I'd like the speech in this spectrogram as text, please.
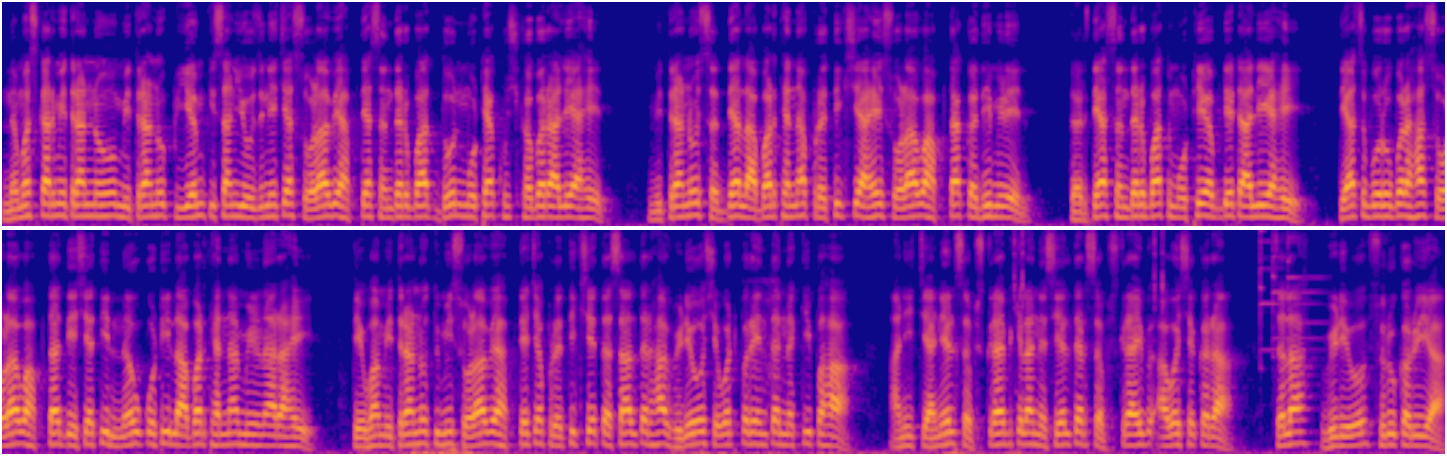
नमस्कार मित्रांनो मित्रांनो पी एम किसान योजनेच्या सोळाव्या हप्त्यासंदर्भात दोन मोठ्या खुशखबर आले आहेत. मित्रांनो सध्या लाभार्थ्यांना प्रतीक्षा आहे सोळावा हप्ता कधी मिळेल? तर त्या संदर्भात मोठी अपडेट आली आहे. त्याचबरोबर हा सोळावा हप्ता देशातील नऊ कोटी लाभार्थ्यांना मिळणार आहे. तेव्हा मित्रांनो तुम्ही सोळाव्या हप्त्याच्या प्रतीक्षेत असाल तर हा व्हिडिओ शेवटपर्यंत नक्की पहा. आणि चॅनेल सबस्क्राईब केला नसेल तर सबस्क्राईब अवश्य करा. चला व्हिडिओ सुरू करूया.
